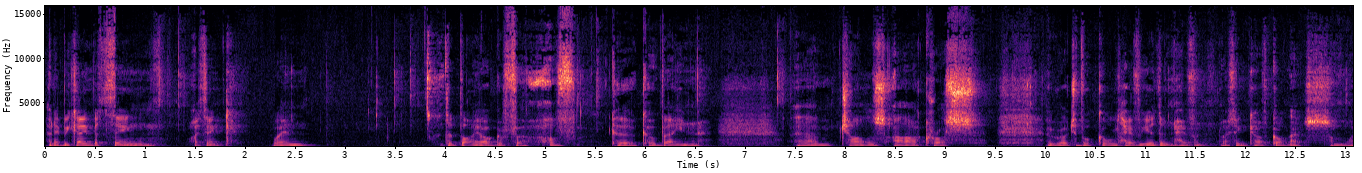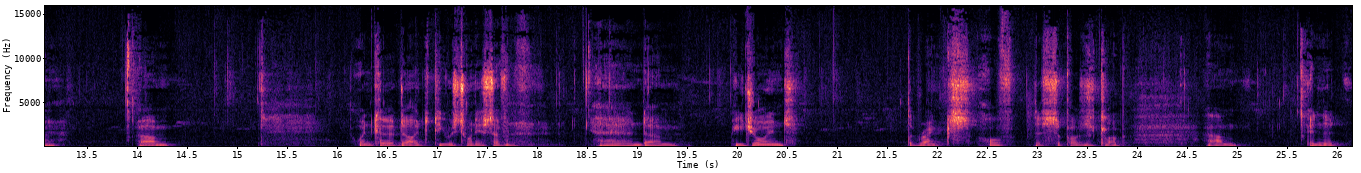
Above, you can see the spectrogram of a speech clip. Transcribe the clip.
And it became a thing, I think, when the biographer of Kurt Cobain, um, Charles R. Cross, who wrote a book called Heavier Than Heaven. I think I've got that somewhere. Um, when Kurt died, he was 27, and um, he joined the ranks of this supposed club um, in the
